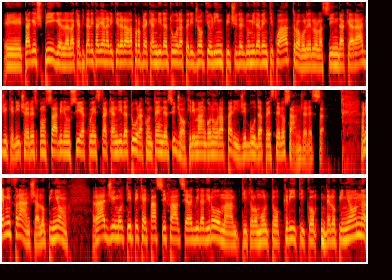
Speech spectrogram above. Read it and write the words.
E Tagesspiegel, la capitale italiana ritirerà la propria candidatura per i giochi olimpici del 2024, a volerlo la sindaca Raggi che dice responsabile un sì a questa candidatura, a contendersi i giochi rimangono ora Parigi, Budapest e Los Angeles. Andiamo in Francia, l'opinion Raggi moltiplica i passi falsi alla guida di Roma, titolo molto critico dell'opinion.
